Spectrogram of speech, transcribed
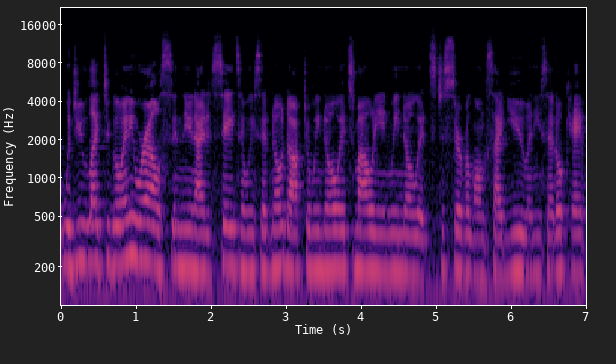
would you like to go anywhere else in the United States? And we said, no, doctor, we know it's Maui and we know it's to serve alongside you. And he said, okay.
